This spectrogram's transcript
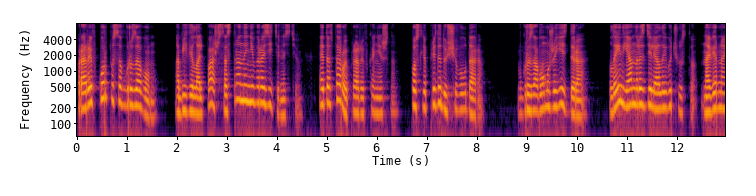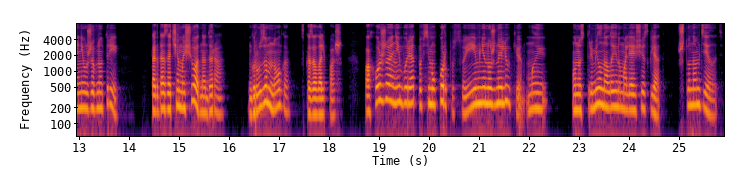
Прорыв корпуса в грузовом. объявил Альпаш со странной невыразительностью. Это второй прорыв, конечно, после предыдущего удара. В грузовом уже есть дыра. Лейн явно разделяла его чувства. Наверное, они уже внутри. Тогда зачем еще одна дыра? Груза много, сказал Альпаш. Похоже, они бурят по всему корпусу, и им не нужны люки. Мы... Он устремил на Лейн умоляющий взгляд. Что нам делать?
